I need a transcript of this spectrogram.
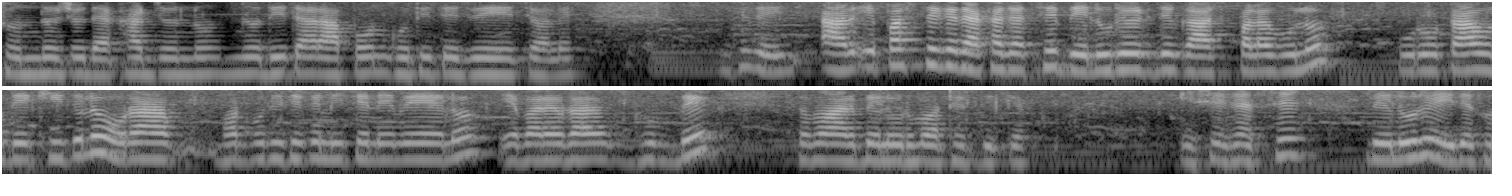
সৌন্দর্য দেখার জন্য। নদী তার আপন গতিতে বেয়ে চলে। ঠিক আছে আর এপাশ থেকে দেখা যাচ্ছে বেলুরের যে গাছপালাগুলো, পুরোটাও দেখিয়ে দিল। ওরা ভটভটি থেকে নিচে নেমে এলো। এবারে ওরা ঢুকবে তোমার বেলুর মঠের দিকে। এসে গেছে বেলুরে এই দেখো,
